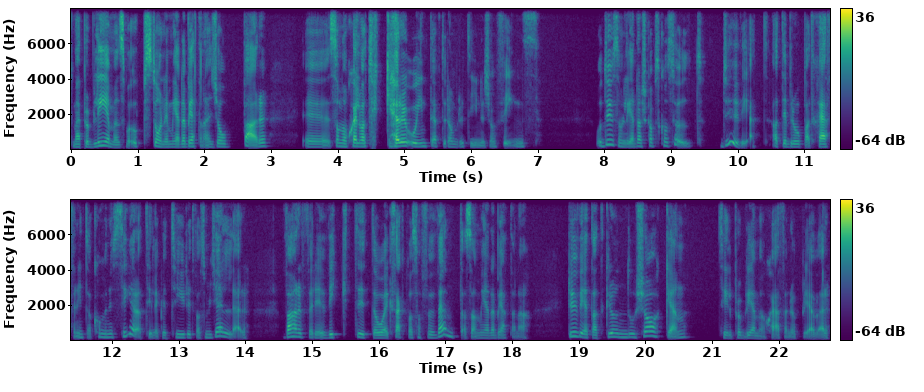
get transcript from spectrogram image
de här problemen som uppstår när medarbetarna jobbar eh, som de själva tycker och inte efter de rutiner som finns. Och du som ledarskapskonsult, du vet att det beror på att chefen inte har kommunicerat tillräckligt tydligt vad som gäller varför det är viktigt och exakt vad som förväntas av medarbetarna. Du vet att grundorsaken till problemen chefen upplever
